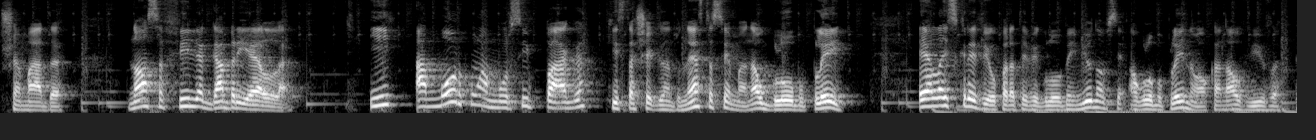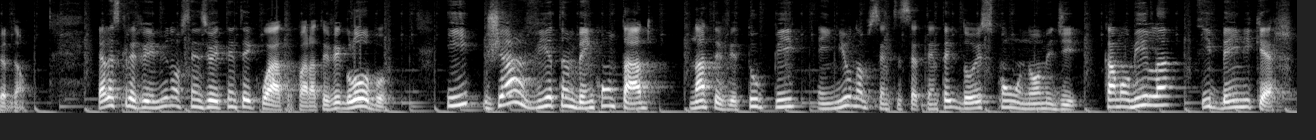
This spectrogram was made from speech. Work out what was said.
chamada Nossa Filha Gabriela. E Amor com Amor se Paga, que está chegando nesta semana ao Globo Play, ela escreveu para a TV Globo em 19... ao Globo Play não, ao canal Viva, perdão. Ela escreveu em 1984 para a TV Globo e já havia também contado na TV Tupi em 1972 com o nome de Camomila e Bem Me Quer.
